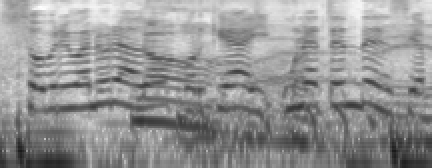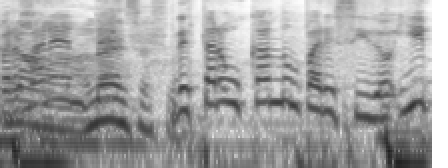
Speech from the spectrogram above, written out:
sobrevalorado No. porque hay una tendencia No, permanente no es así. de estar buscando un parecido. Y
